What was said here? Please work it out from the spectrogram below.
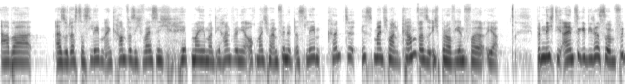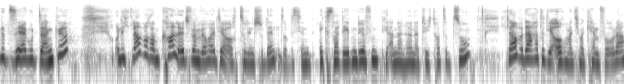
Aber also, dass das Leben ein Kampf ist, ich weiß nicht, hebt mal jemand die Hand, wenn ihr auch manchmal empfindet, das Leben könnte, ist manchmal ein Kampf. Also ich bin auf jeden Fall, ja, bin nicht die Einzige, die das so empfindet. Sehr gut, danke. Und ich glaube auch am College, wenn wir heute ja auch zu den Studenten so ein bisschen extra reden dürfen, die anderen hören natürlich trotzdem zu. Ich glaube, da hattet ihr auch manchmal Kämpfe, oder?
